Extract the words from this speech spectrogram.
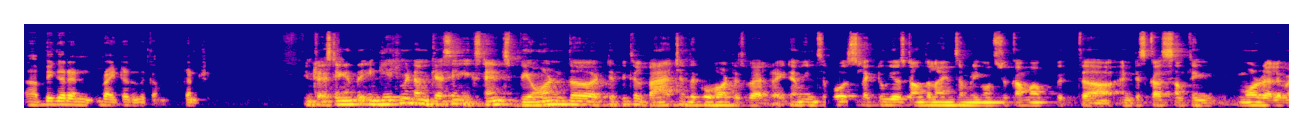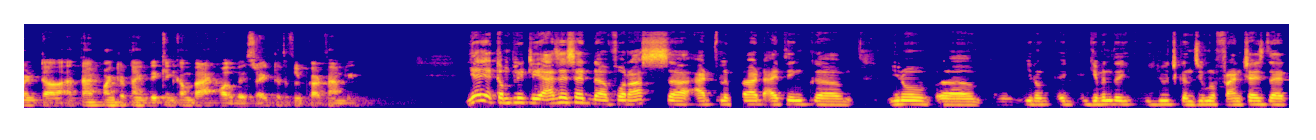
uh, bigger and brighter in the com- country. Interesting. And the engagement, I'm guessing, extends beyond the typical batch and the cohort as well, right? I mean, suppose like two years down the line, somebody wants to come up with uh, and discuss something more relevant uh, at that point of time, they can come back always, right, to the Flipkart family. Yeah, yeah, completely. As I said, uh, for us uh, at Flipkart, I think um, you know, uh, you know, given the huge consumer franchise that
